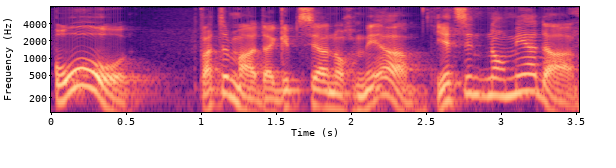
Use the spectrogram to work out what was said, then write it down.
Oh, warte mal, da gibt's ja noch mehr. Jetzt sind noch mehr da.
